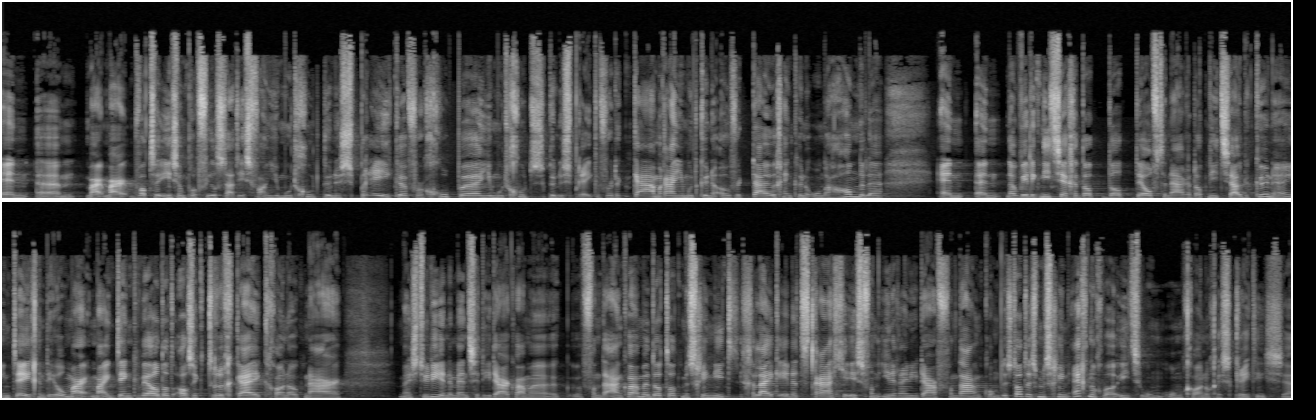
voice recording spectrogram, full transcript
En, ehm, maar, maar wat er in zo'n profiel staat is van je moet goed kunnen spreken voor groepen, je moet goed kunnen spreken voor de camera, je moet kunnen overtuigen en kunnen onderhandelen. En, en nou wil ik niet zeggen dat, dat Delftenaren dat niet zouden kunnen, integendeel. Maar, maar ik denk wel dat als ik terugkijk gewoon ook naar mijn studie en de mensen die daar kwamen, vandaan kwamen, dat dat misschien niet gelijk in het straatje is van iedereen die daar vandaan komt. Dus dat is misschien echt nog wel iets om, om gewoon nog eens kritisch uh,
